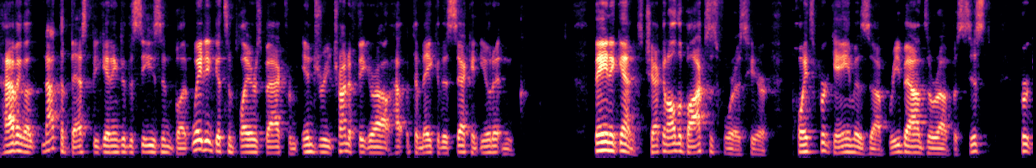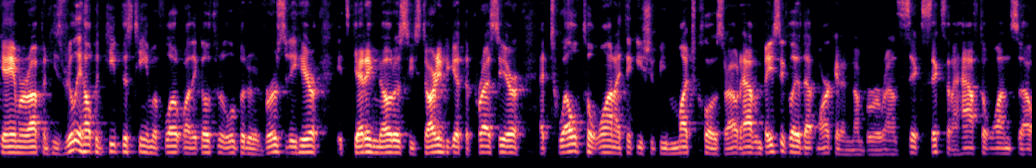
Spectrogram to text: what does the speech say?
having a not the best beginning to the season, but waiting to get some players back from injury, trying to figure out how to make of this second unit. And Bane again, checking all the boxes for us here. Points per game is up, rebounds are up, assist per game are up, and he's really helping keep this team afloat while they go through a little bit of adversity here. It's getting noticed. He's starting to get the press here at 12 to 1. I think he should be much closer. I would have him basically at that market and number around six, six and a half to one. So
